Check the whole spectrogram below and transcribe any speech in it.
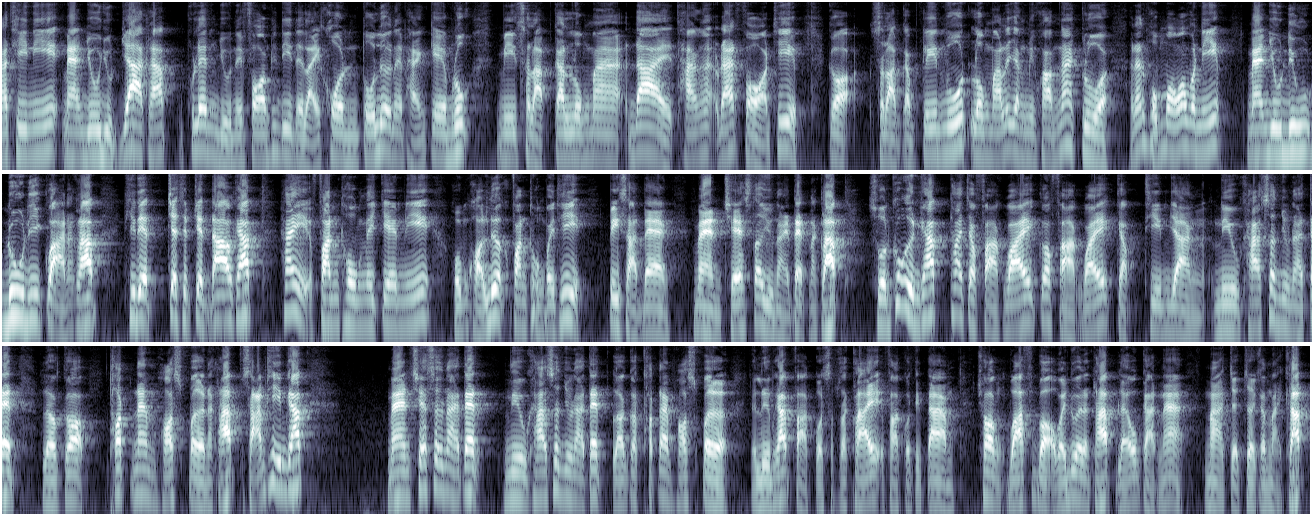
นาทีนี้แมนยูหยุดยากครับ ผู้เล่นอยู่ในฟอร์มที่ดีหลายๆคน ตัวเลือกในแผนเกมรุก มีสลับกันลงมาได้ทั้งแรดฟอร์ดที่ก็สลับกับกรีนวูดลงมาแล้วยังมีความน่ากลัวดังนั้นผมมองว่าวันนี้แมนยูดูดีกว่านะครับ ทีเด็ด 77 ดาวครับ ให้ฟันธงในเกมนี้ ผมขอเลือกฟันธงไปที่ปีศาจแดงแมนเชสเตอร์ยูไนเต็ดนะครับ ส่วนคู่อื่นครับ ถ้าจะฝากไว้ก็ฝากไว้กับทีมอย่างนิวคาสเซิลยูไนเต็ดแล้วก็ท็อตแนมฮอสเปอร์นะครับสามทีมครับ แมนเชสเตอร์ยูไนเต็ดนิวคาสเซิลยูไนเต็ดแล้วก็ท็อตแนมฮอสเปอร์อย่าลืมครับ ฝากกด subscribe ฝากกดติดตามช่องวาร์ฟุตบอลเอาไว้ด้วยนะครับ แล้วโอกาสหน้ามาเจอเจอกันใหม่ครับ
